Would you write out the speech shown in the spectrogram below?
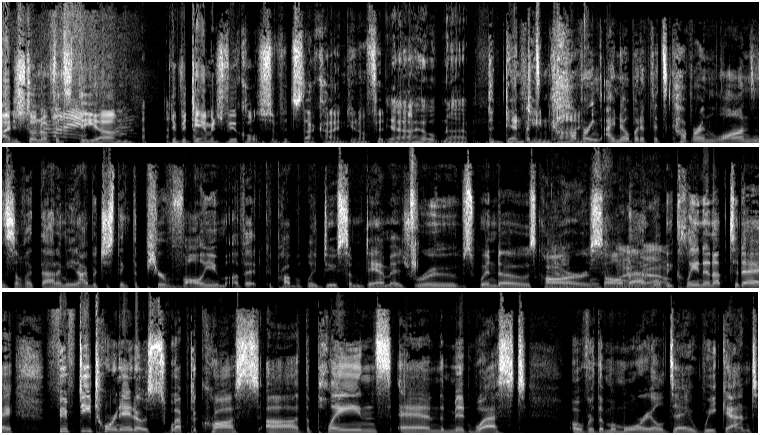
I just don't know if it's the um if it damaged vehicles, if it's that kind, you know, if it Yeah, I hope not. the denting It's kind. covering, I know, but if it's covering lawns and stuff like that, I mean, I would just think the pure volume of it could probably do some damage. Roofs, windows, cars, we'll all find that. We'll out. be cleaning up today. 50 tornadoes swept across uh, the plains and the Midwest over the Memorial Day weekend.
